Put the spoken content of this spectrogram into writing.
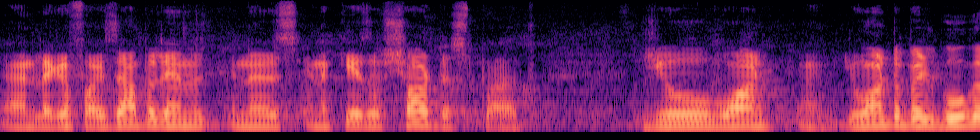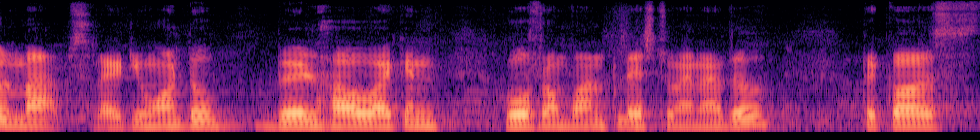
And like for example, in in a, in a case of shortest path, you want you want to build Google Maps, right? You want to build how I can go from one place to another, because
